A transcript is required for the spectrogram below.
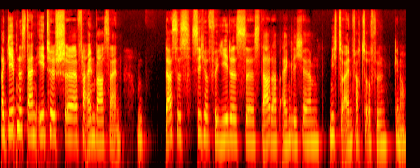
Ergebnis dann ethisch äh, vereinbar sein das ist sicher für jedes äh, Startup eigentlich ähm, nicht so einfach zu erfüllen. Genau.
